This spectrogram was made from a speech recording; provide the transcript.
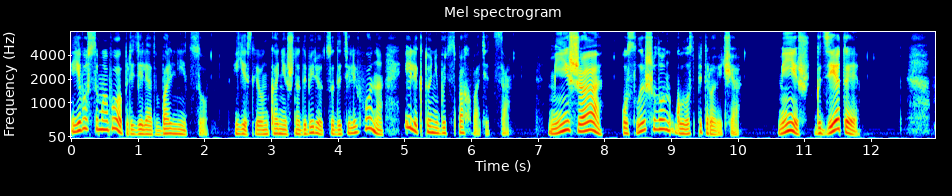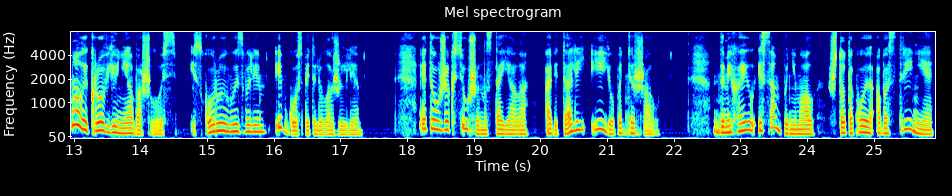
его самого определят в больницу, если он, конечно, доберется до телефона или кто-нибудь спохватится. «Миша!» — услышал он голос Петровича. «Миш, где ты?» Малой кровью не обошлось. И скорую вызвали, и в госпиталь уложили. Это уже Ксюша настояла, а Виталий ее поддержал. Да Михаил и сам понимал, что такое обострение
